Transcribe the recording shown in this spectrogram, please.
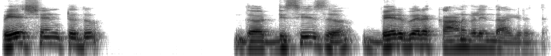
ಪೇಷಂಟ್ದು ದ ಡಿಸೀಸ್ ಬೇರೆ ಬೇರೆ ಕಾರಣಗಳಿಂದ ಆಗಿರುತ್ತೆ.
